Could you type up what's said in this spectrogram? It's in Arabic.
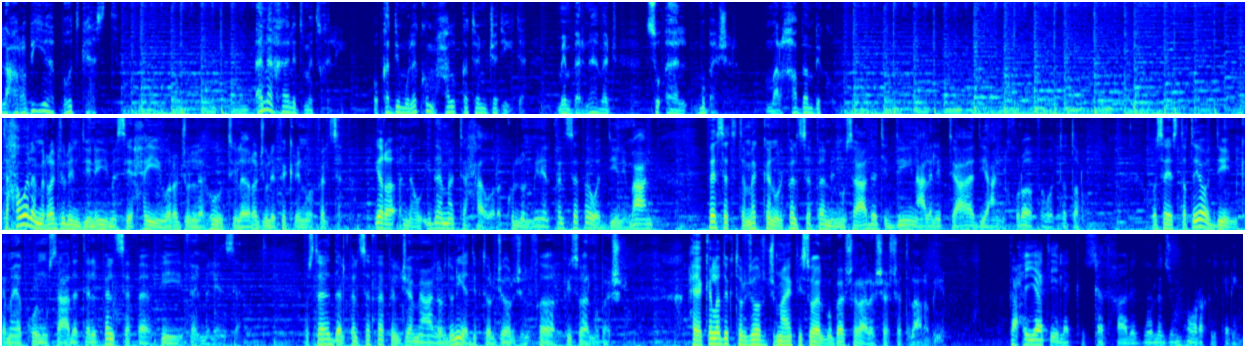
العربية بودكاست. أنا خالد مدخلي، أقدم لكم حلقة جديدة من برنامج سؤال مباشر. مرحبا بكم. تحول من رجل ديني مسيحي ورجل لاهوت إلى رجل فكر وفلسفة يرى أنه إذا ما تحاور كل من الفلسفة والدين معا فستتمكن الفلسفة من مساعدة الدين على الابتعاد عن الخرافة والتطرف وسيستطيع الدين كما يقول مساعدة الفلسفة في فهم الإنسان. أستاذ الفلسفة في الجامعة الأردنية الدكتور جورج الفار في سؤال مباشر. حياك الله دكتور جورج معي في سؤال مباشر على شاشة العربية. تحياتي لك أستاذ خالد ولجمهورك الكريم.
